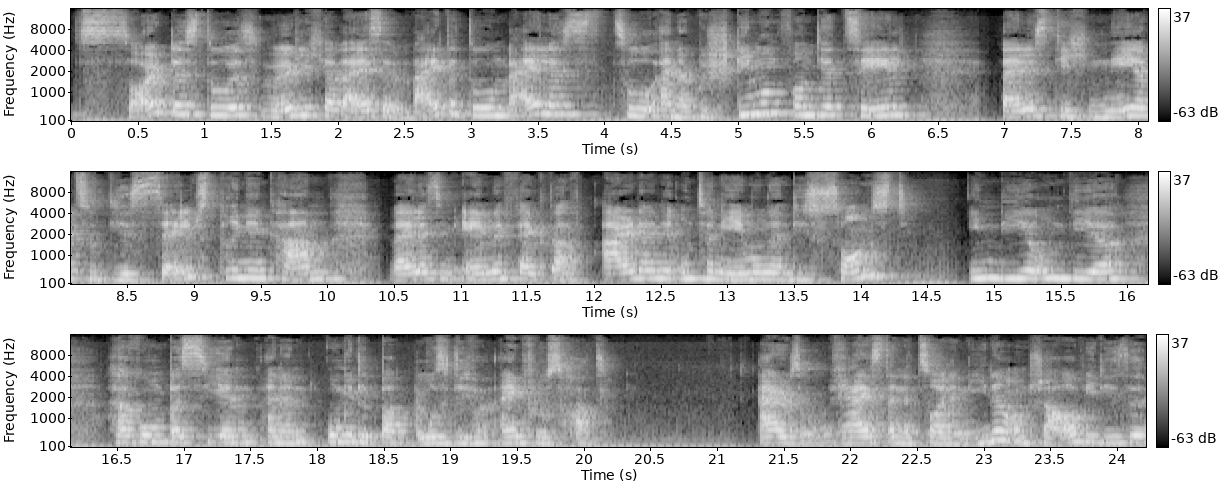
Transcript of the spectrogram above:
solltest du es möglicherweise weiter tun, weil es zu einer Bestimmung von dir zählt, weil es dich näher zu dir selbst bringen kann, weil es im Endeffekt auf all deine Unternehmungen, die sonst in dir, um dir herum passieren, einen unmittelbar positiven Einfluss hat. Also reiß deine Zäune nieder und schau, wie diese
